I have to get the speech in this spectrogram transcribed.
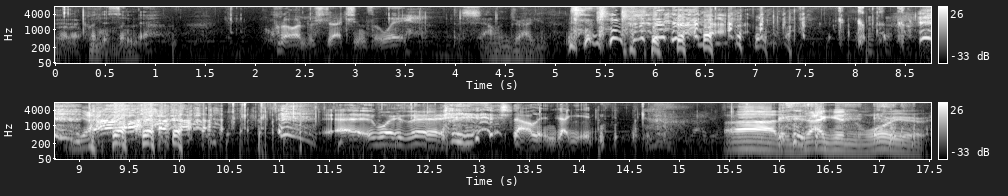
Gotta put this in there. Put all distractions away. The Shaolin Dragon. Uh, what is that? Shaolin Dragon. Ah, the Dragon Warrior.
